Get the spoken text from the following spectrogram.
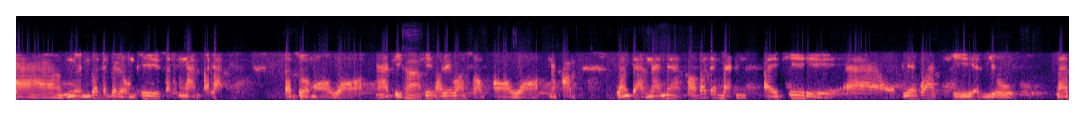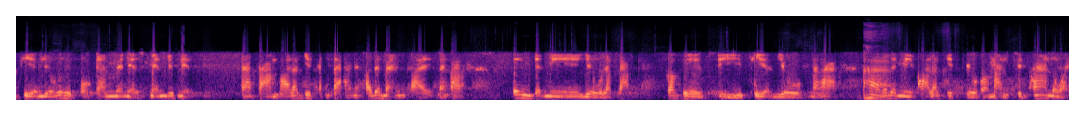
อ่าเงินก็จะไปลงที่สำนักงานปลัดกระทรวงอวนะฮะที่ครับที่เขาเรียกว่าสพวนะครับ หลังจากนั้นเนี่ยเขาก็จะแบ่งไปที่อ่าเรียกว่า PMU นะ PMU ก็คือ Program Management Unit นะตามภารกิจต่างๆเนี่ยเขาจะแบ่งไปนะครับ ซึ่งจะมีอยู่หลักๆก็คือ 4 PMU นะฮะฮะแล้วก็จะมีภารกิจอยู่ประมาณ 15 หน่วย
